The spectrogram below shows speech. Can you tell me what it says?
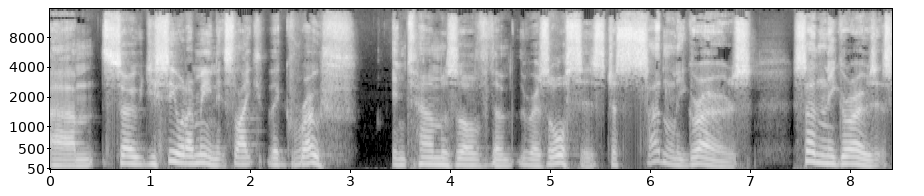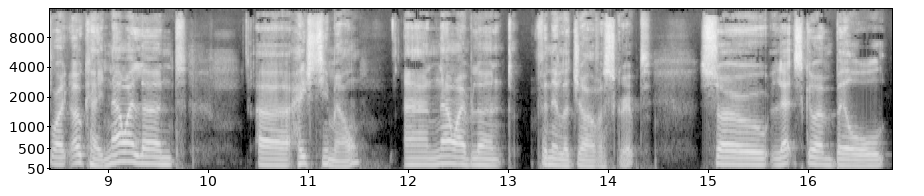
Um, so you see what I mean? It's like the growth in terms of the resources just suddenly grows, suddenly grows. It's like, okay, now I learned, uh, HTML and now I've learned vanilla JavaScript. So let's go and build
